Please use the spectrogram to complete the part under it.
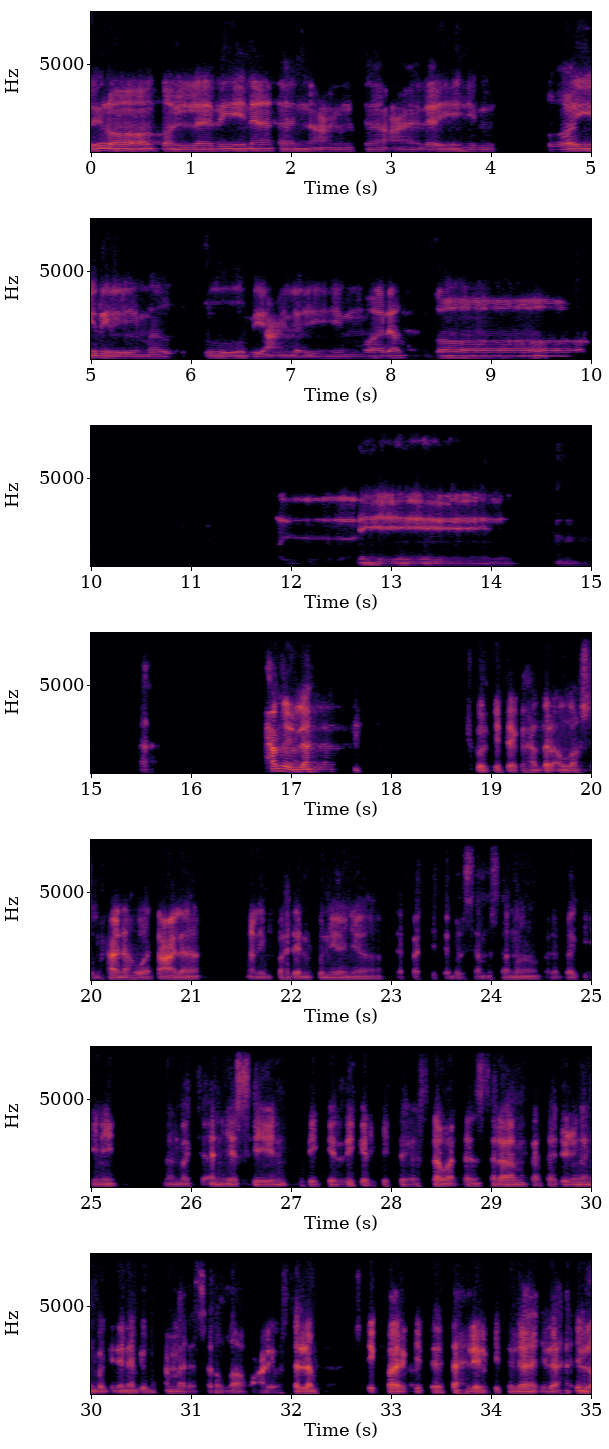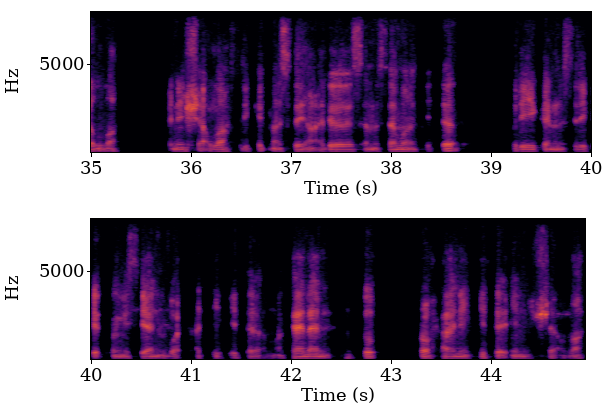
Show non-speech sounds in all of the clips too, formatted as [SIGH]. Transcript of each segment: صراط الذين أنعمت عليهم غير المغضوب عليهم ولا الضالين Alhamdulillah syukur kita kehadrat Allah Subhanahu wa taala melimpah dan kurnianya dapat kita bersama-sama pada pagi ini dan bacaan Yasin, zikir-zikir kita, selawat dan salam kata junjungan baginda Nabi Muhammad sallallahu alaihi wasallam, istighfar kita, tahlil kita la ilaha illallah. Dan insya-Allah sedikit masa yang ada sama-sama kita berikan sedikit pengisian buat hati kita, makanan untuk rohani kita insya-Allah.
